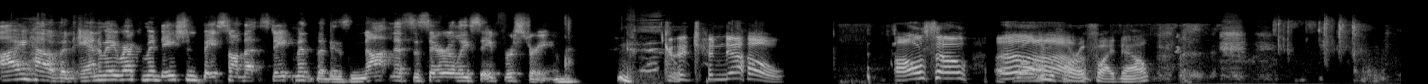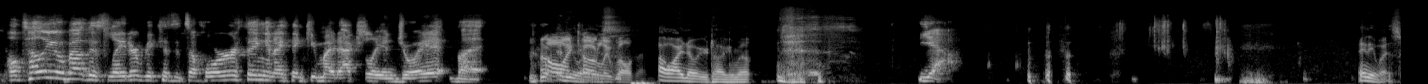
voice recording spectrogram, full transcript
I have an anime recommendation based on that statement that is not necessarily safe for stream. Good to know. Also, Well, I'm uh, horrified now. I'll tell you about this later because it's a horror thing and I think you might actually enjoy it. But oh, I totally will then. Oh, I know what you're talking about. yeah, Anyways,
